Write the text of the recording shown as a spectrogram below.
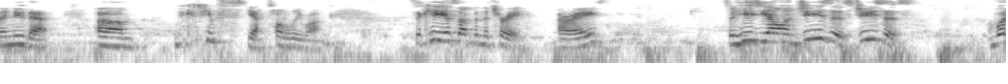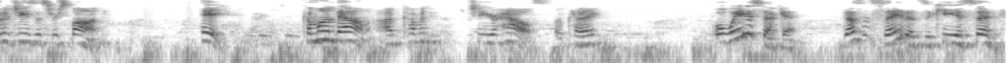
I knew that. Um, Nicodemus. Yeah, totally wrong. Zacchaeus up in the tree. All right. So he's yelling, "Jesus, Jesus!" What did Jesus respond? Hey, come on down. I'm coming to your house. Okay. Well, wait a second. It doesn't say that Zacchaeus said,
